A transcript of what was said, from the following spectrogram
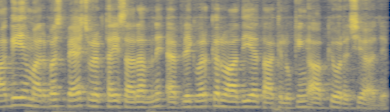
आगे ये हमारे पास पैच वर्क था। ये सारा हमने एप्लिक वर्क करवा दिया ताकि लुकिंग आपकी और अच्छी आ जाए।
